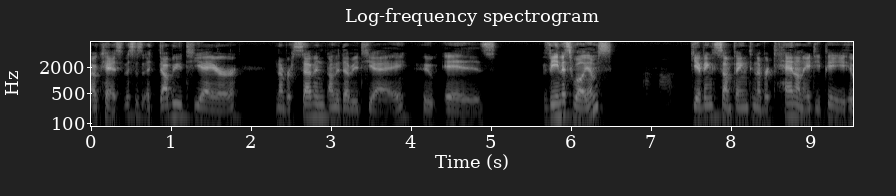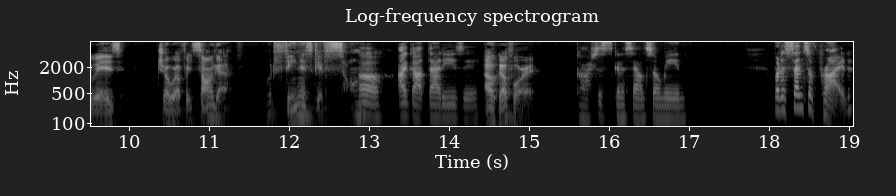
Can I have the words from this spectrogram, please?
Okay, so this is a WTAer number seven on the WTA who is Venus Williams Uh-huh. giving something to number 10 on ATP who is Jo-Wilfried Tsonga. What would Venus give Tsonga? Oh, I got that easy. oh, go for it. Gosh, this is gonna sound so mean. But a sense of pride.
